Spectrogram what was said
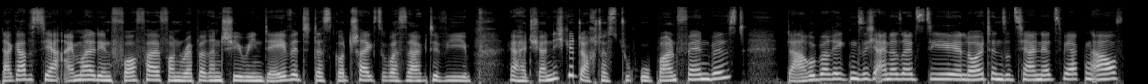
Da gab es ja einmal den Vorfall von Rapperin Shireen David, dass Gottschalk sowas sagte wie, ja, hätte ich ja nicht gedacht, dass du Opernfan bist. Darüber regten sich einerseits die Leute in sozialen Netzwerken auf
